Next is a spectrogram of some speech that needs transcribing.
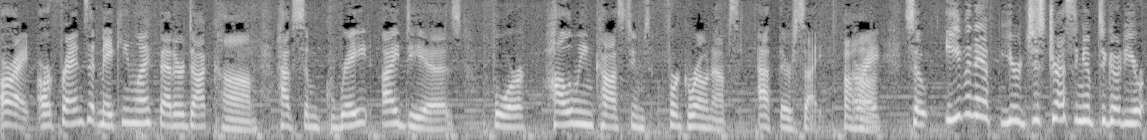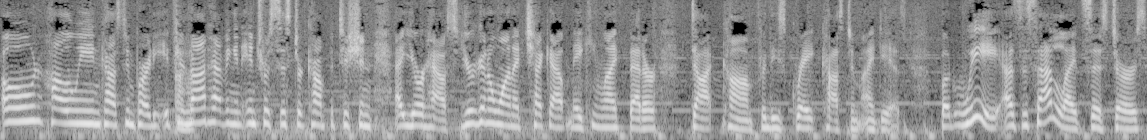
All right. Our friends at makinglifebetter.com have some great ideas for Halloween costumes for grown-ups at their site. all uh-huh. right. So even if you're just dressing up to go to your own Halloween costume party, if you're uh-huh. not having an intra-sister competition at your house, you're going to want to check out makinglifebetter.com for these great costume ideas. But we, as the Satellite Sisters,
